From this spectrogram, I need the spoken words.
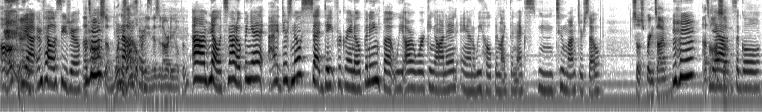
Oh, okay. yeah, in Palo Cedro. That's Mhm. awesome. When And is that was opening? hers. Is it already open? Um, no, it's not open yet. I, there's no set date for grand opening, but we are working on it, and we hope in like the next mm, two months or so. So springtime. Mm-hmm. That's Yeah, awesome. it's a goal.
